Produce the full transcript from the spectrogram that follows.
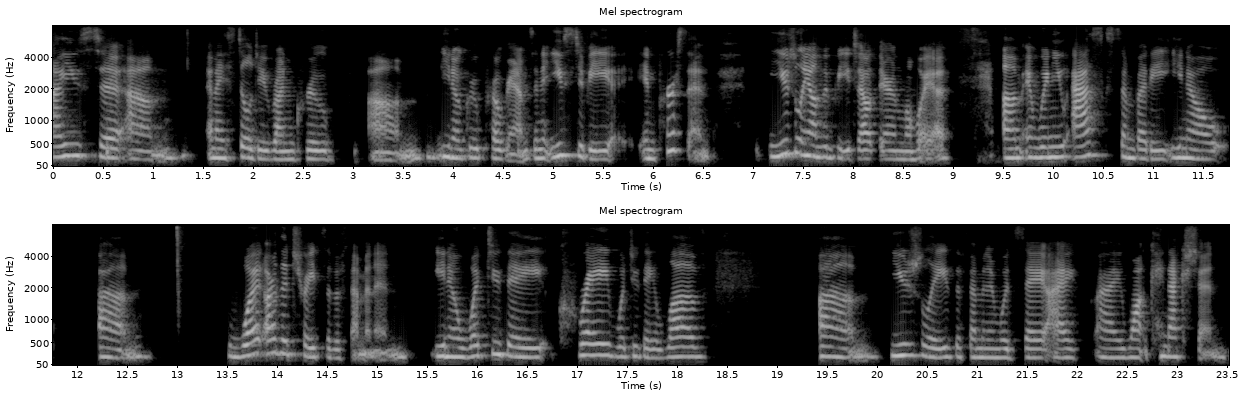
I used to um, and I still do run group um, you know group programs and it used to be in person usually on the beach out there in La Jolla. Um, and when you ask somebody, you know, um, what are the traits of a feminine? You know, what do they crave? What do they love? Um, usually the feminine would say, I, I want connection.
